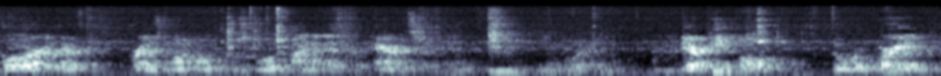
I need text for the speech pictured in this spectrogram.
or their friends going home from school and finding that their parents have been deported. There are people who are worried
